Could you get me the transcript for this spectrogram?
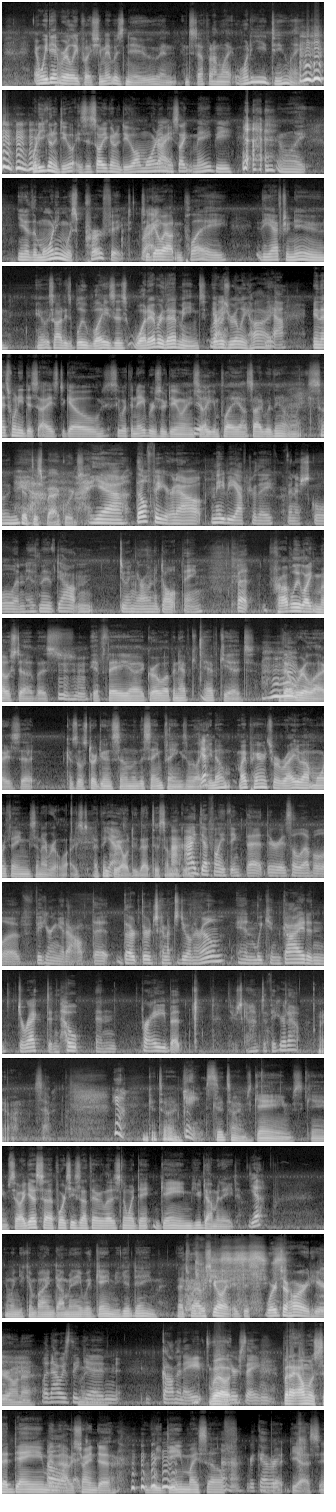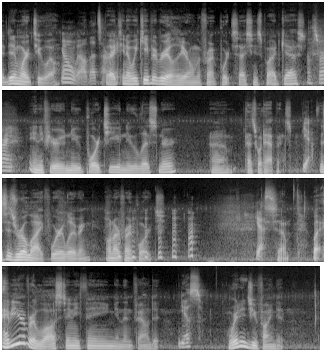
And we didn't really push him. It was new and, and stuff. But I'm like, what are you doing? what are you going to do? Is this all you're going to do all morning? Right. He's like, maybe. and I'm like, you know, the morning was perfect to go out and play. The afternoon, it was hot as blue blazes, whatever that means. It was really hot. Yeah. And that's when he decides to go see what the neighbors are doing so he can play outside with them. I'm like, son, you got this backwards. Yeah. They'll figure it out. Maybe after they finish school and have moved out and doing their own adult thing. But Probably like most of us, Mm-hmm. if they uh, grow up and have have kids, they'll realize that because they'll start doing some of the same things and be like, Yeah. you know, my parents were right about more things than I realized. I think we all do that to some degree. I definitely think that there is a level of figuring it out that they're, they're just going to have to do on their own. And we can guide and direct and hope and pray, but they're just going to have to figure it out. yeah. So, yeah. Good times. Games. Good times. Games. Games. So I guess uh, porchies out there, let us know what da- game you dominate. Yeah. And when you combine dominate with game, you get dame. That's where I was going. It's just words are hard here on a. Well, I was thinking dominate. Well, you're saying But I almost said dame, and Oh, I was gotcha. trying to redeem myself. Uh-huh, recover. But yes, it didn't work too well. Oh well, that's all But right. you know, we keep it real here on the Front Porch Sessions podcast. that's right. And if you're a new porchy, a new listener, um, that's what happens. Yeah. This is real life. We're living on our front porch. Yes. so, well, have you ever lost anything and then found it? Yes. Where did you find it?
